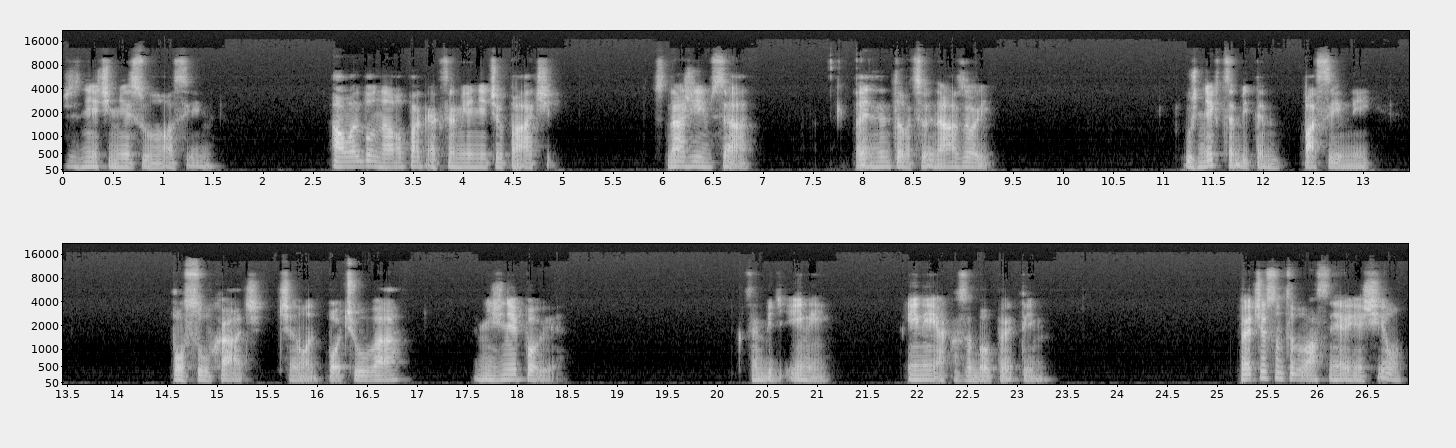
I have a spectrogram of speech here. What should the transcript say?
že s niečím nesúhlasím. Alebo naopak, ak sa mi niečo páči. Snažím sa prezentovať svoje názory. Už nechcem byť ten pasívny poslucháč, čo len počúva, nič nepovie. Chcem byť iný. Iný, ako som bol predtým. Prečo som to vlastne riešil?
